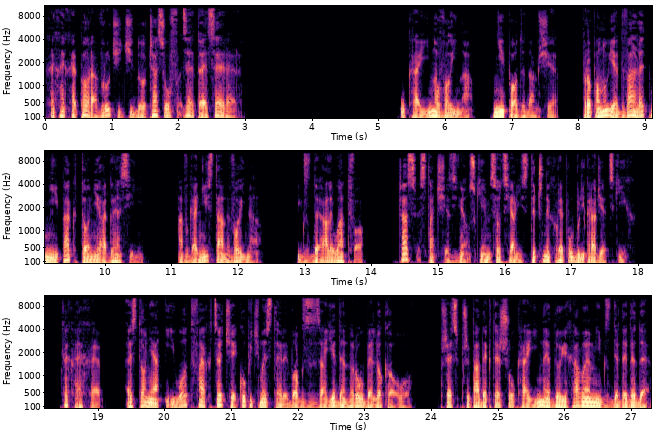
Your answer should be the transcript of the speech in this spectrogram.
Hehehe pora wrócić do czasów ZSRR. Ukraino wojna. Nie poddam się. Proponuję dwaletni pakt o nieagresji. Afganistan wojna. XD ale łatwo. Czas stać się Związkiem Socjalistycznych Republik Radzieckich. Hehehe. Estonia i Łotwa chcecie kupić mystery box za 1 rubel około. Przez przypadek też Ukrainę dojechałem XDDD.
